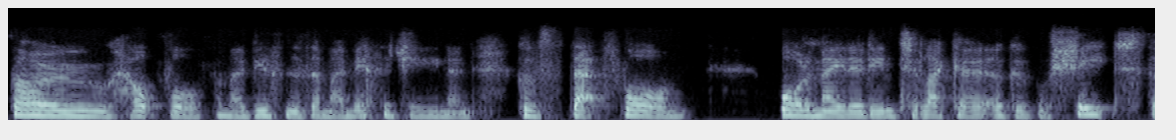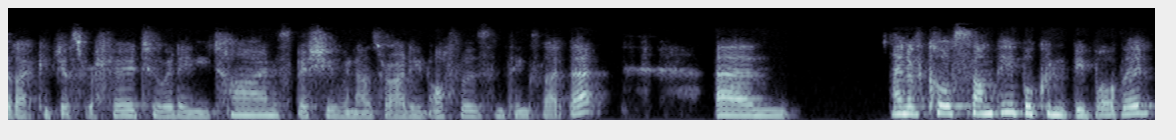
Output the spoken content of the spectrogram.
so helpful for my business and my messaging. And because that form automated into like a, a, Google sheet that I could just refer to at any time, especially when I was writing offers and things like that. Um, and of course, some people couldn't be bothered.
